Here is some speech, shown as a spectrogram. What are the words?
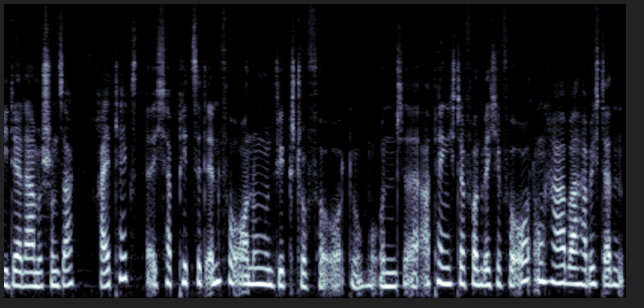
wie der Name schon sagt, Freitext. Ich habe PZN-Verordnung und Wirkstoffverordnung. Und äh, abhängig davon, welche Verordnung habe, habe ich dann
